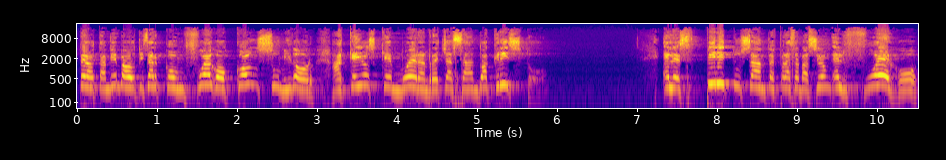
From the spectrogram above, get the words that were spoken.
pero también va a bautizar con fuego consumidor a aquellos que mueran rechazando a Cristo. El Espíritu Santo es para salvación, el fuego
